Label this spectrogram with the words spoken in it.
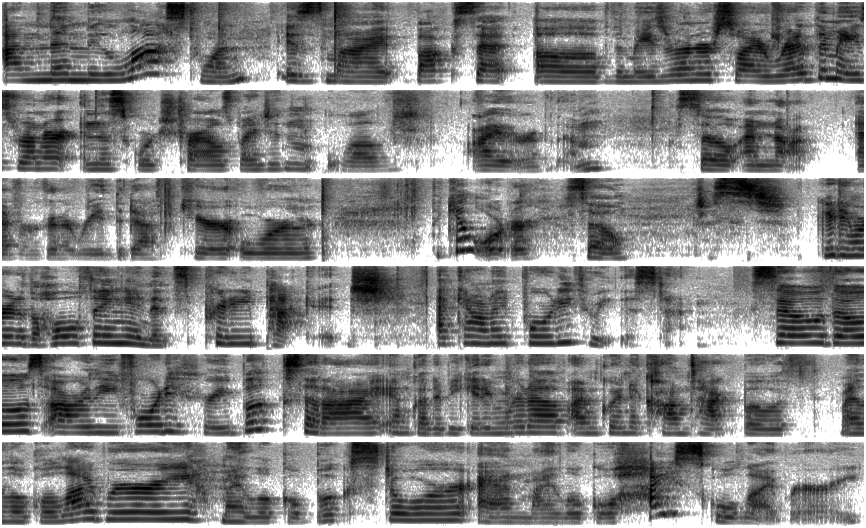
And then the last one is my box set of The Maze Runner. So I read The Maze Runner and The Scorched Trials, but I didn't love either of them. So I'm not ever going to read The Death Cure or The Kill Order. So just getting rid of the whole thing in its pretty package. I counted 43 this time. So those are the 43 books that I am going to be getting rid of. I'm going to contact both my local library, my local bookstore, and my local high school library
